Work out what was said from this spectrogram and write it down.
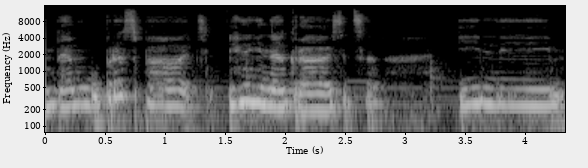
Иногда я могу проспать, или накраситься, или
